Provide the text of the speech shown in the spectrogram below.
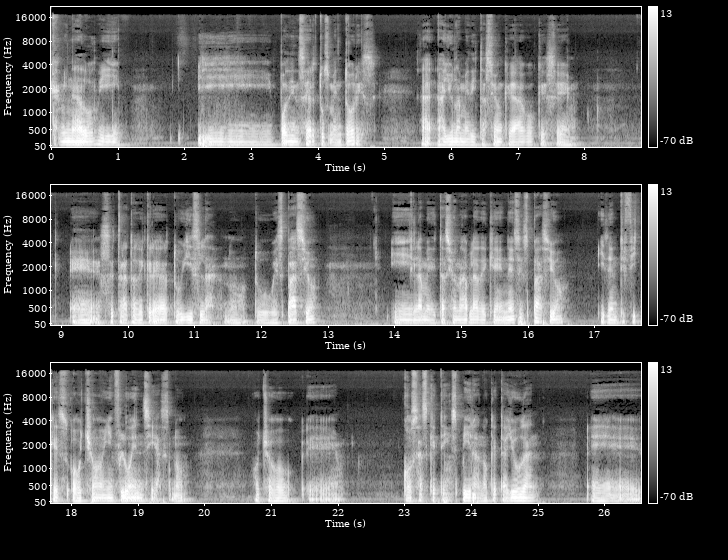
caminado y, y pueden ser tus mentores. Hay una meditación que hago que se eh, se trata de crear tu isla, ¿no? tu espacio. Y la meditación habla de que en ese espacio identifiques ocho influencias, ¿no? Ocho eh, cosas que te inspiran o que te ayudan eh,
